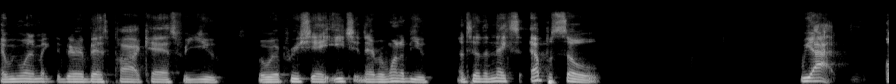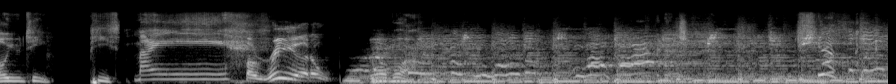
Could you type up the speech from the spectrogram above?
and we want to make the very best podcast for you. But we appreciate each and every one of you. Until the next episode, we out. OUT. Peace. Bye. For real though. Boy, boy. Shift.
